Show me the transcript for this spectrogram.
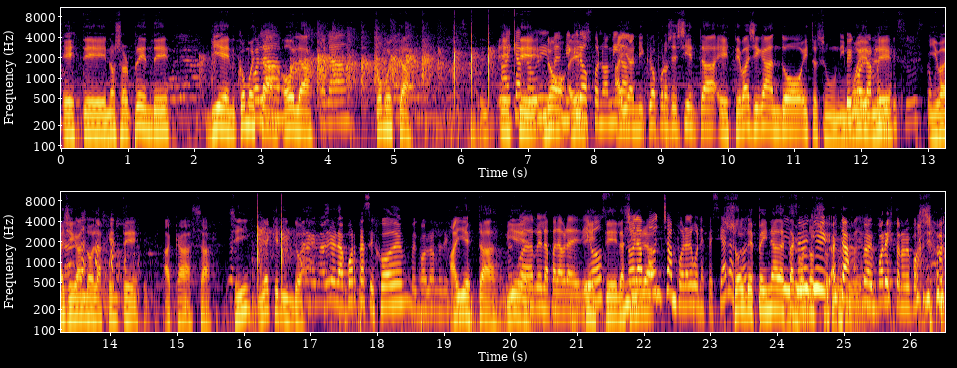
Este, nos sorprende. Bien, ¿cómo está? Hola, Hola. ¿cómo está? Hay que aplaudir al es- micrófono, amiga. Ahí al micrófono se sienta, este, va llegando, esto es un Vengo inmueble Jesús, ¿cómo y va llegando la gente a casa. ¿Sí? Mirá qué lindo. Ahora que me abrieron la puerta se joden, vengo a hablarles de Ahí está, Vengo bien. a darle la palabra de Dios. Este, la ¿No la ponchan por algo en especial? Sol Sol? despeinada Sí, está ¿se con nosotros. que- Ahí está. No, por esto no me puedo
